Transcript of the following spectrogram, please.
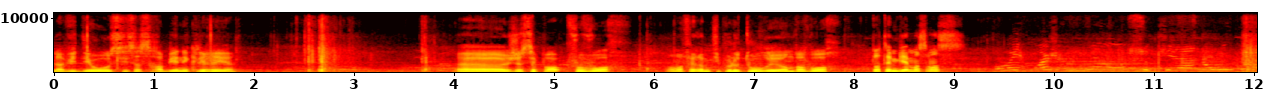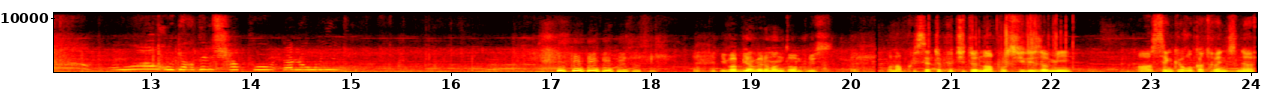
la vidéo aussi, ça sera bien éclairé. hein. Euh, je sais pas, faut voir. On va faire un petit peu le tour et on va voir. Toi, t'aimes bien Masmas Oui, moi j'aime bien ce qui est Halloween. Wow, regardez le chapeau d'Halloween. Il va bien avec le manteau en plus. On a pris cette petite nappe aussi, les amis, à 5,99€.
